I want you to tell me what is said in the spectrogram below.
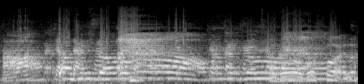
好，放轻松。哦，放轻松。老公老公哦，出来了。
